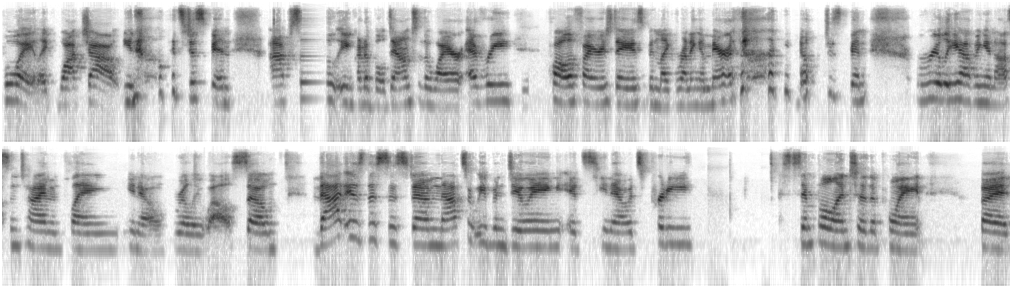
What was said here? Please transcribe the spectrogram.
boy, like watch out. You know, it's just been absolutely incredible down to the wire. Every qualifiers day has been like running a marathon, you know, just been really having an awesome time and playing, you know, really well. So that is the system. That's what we've been doing. It's, you know, it's pretty simple and to the point, but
